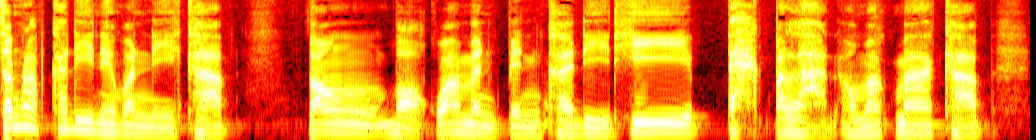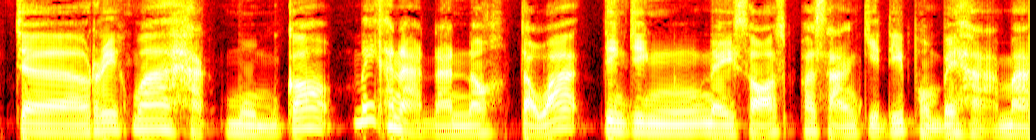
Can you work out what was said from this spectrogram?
สำหรับคดีในวันนี้ครับ ต้องบอกว่ามันเป็นคดีที่แปลกประหลาดเอามากๆครับ จะเรียกว่าหักมุมก็ไม่ขนาดนั้นเนาะแต่ว่าจริงๆ ในซอสภาษาอังกฤษที่ผมไปหามา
